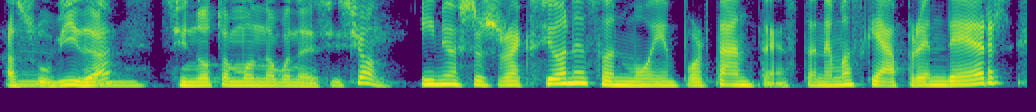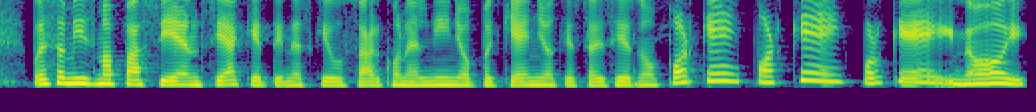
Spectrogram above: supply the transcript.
a su vida si no toma una buena decisión. Y nuestras reacciones son muy importantes. Tenemos que aprender pues, esa misma paciencia que tienes que usar con el niño pequeño que está diciendo, ¿por qué? ¿Por qué? ¿Por qué? ¿No? Y,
